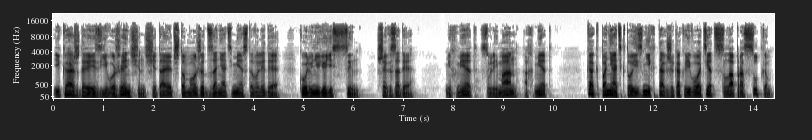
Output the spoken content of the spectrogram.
и каждая из его женщин считает, что может занять место Валиде, коль у нее есть сын, Шехзаде. Мехмед, Сулейман, Ахмед. Как понять, кто из них, так же, как и его отец, слаб рассудком,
